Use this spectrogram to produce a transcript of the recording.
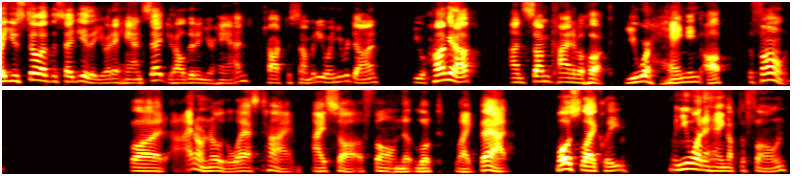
But you still have this idea that you had a handset, you held it in your hand, talked to somebody. When you were done, you hung it up on some kind of a hook. You were hanging up the phone. But I don't know the last time I saw a phone that looked like that. Most likely, when you want to hang up the phone,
